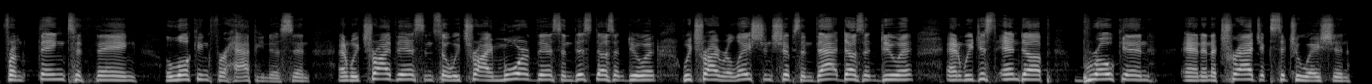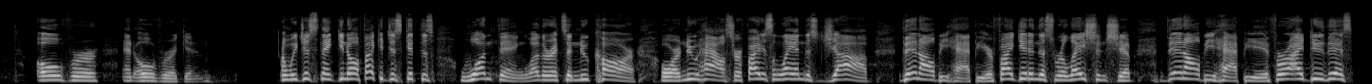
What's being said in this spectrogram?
from thing to thing looking for happiness. And, and we try this, and so we try more of this, and this doesn't do it. We try relationships, and that doesn't do it. And we just end up broken and in a tragic situation over and over again. And we just think, you know, if I could just get this one thing, whether it's a new car or a new house, or if I just land this job, then I'll be happy. Or if I get in this relationship, then I'll be happy. If or I do this,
